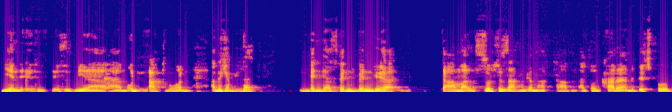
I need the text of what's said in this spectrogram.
Mir, ist, ist, ist es mir ähm, untersagt worden. Aber ich habe gesagt, wenn das, wenn, wenn wir damals solche Sachen gemacht haben, also gerade eine Bistro,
